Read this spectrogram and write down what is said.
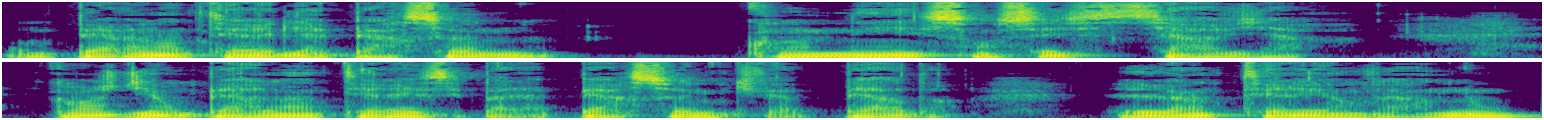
on perd l'intérêt de la personne qu'on est censé servir. Quand je dis on perd l'intérêt, c'est pas la personne qui va perdre l'intérêt envers nous,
